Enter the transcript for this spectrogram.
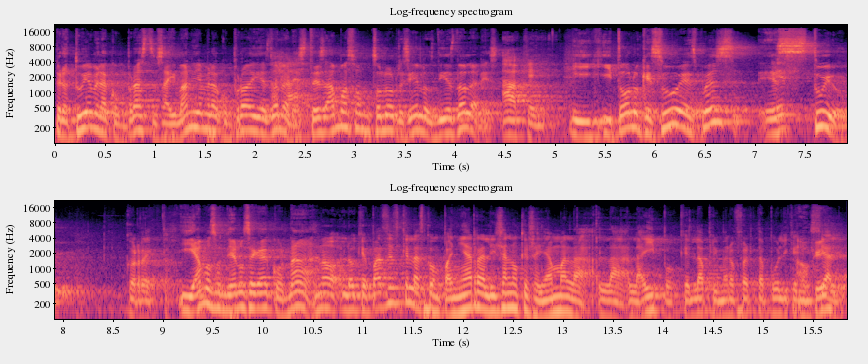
Pero tú ya me la compraste, o sea, Iván ya me la compró a 10 dólares. Entonces Amazon solo recibe los 10 dólares. Ah, ok. Y, todo lo que sube después es tuyo. Correcto. Y Amazon ya no se queda con nada. No, lo que pasa es que las compañías realizan lo que se llama la, la, la IPO, que es la primera oferta pública ah, inicial.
